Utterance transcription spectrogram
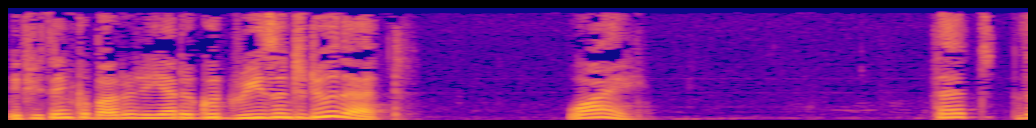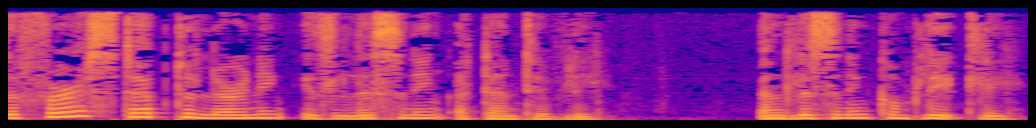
If you think about it, he had a good reason to do that. Why? That the first step to learning is listening attentively and listening completely.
